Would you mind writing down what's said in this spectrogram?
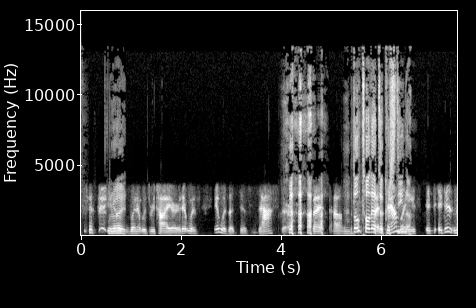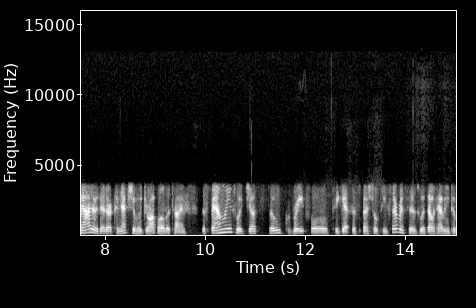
you right. know, when it was retired. It was it was a disaster. but um, don't tell that to families, Christina. It, it didn't matter that our connection would drop all the time. The families were just so grateful to get the specialty services without having to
